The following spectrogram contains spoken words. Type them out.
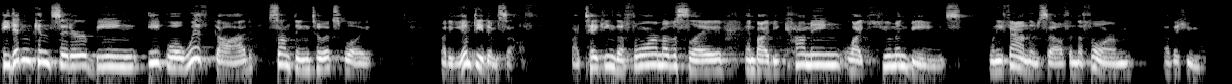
he didn't consider being equal with God something to exploit. But he emptied himself by taking the form of a slave and by becoming like human beings when he found himself in the form of a human.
